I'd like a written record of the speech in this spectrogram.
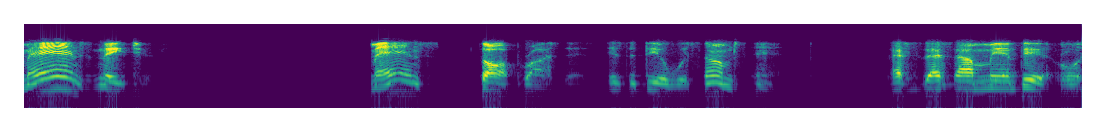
Man's nature, man's thought process is to deal with some sin. That's that's how men did, or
